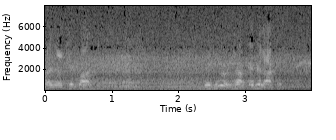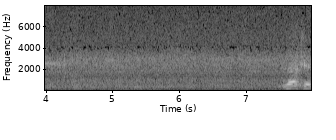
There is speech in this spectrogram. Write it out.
عن اعتقاد مجنون فاقد العقل. لكن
